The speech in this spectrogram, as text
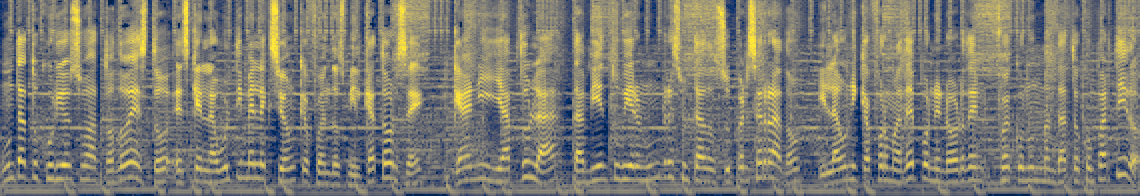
Un dato curioso a todo esto es que en la última elección que fue en 2014, Ghani y Abdullah también tuvieron un resultado súper cerrado y la única forma de poner orden fue con un mandato compartido.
